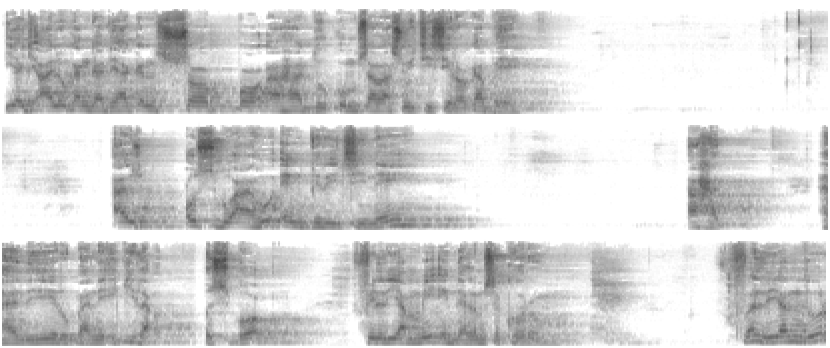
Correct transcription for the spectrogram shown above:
Ya ja'alu kang akan sopo ahadukum salah suci sirokabe usbu'ahu ing dirijine ahad. Hadhi rupane ikila usbu' fil yami ing dalam segoro falyanzur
